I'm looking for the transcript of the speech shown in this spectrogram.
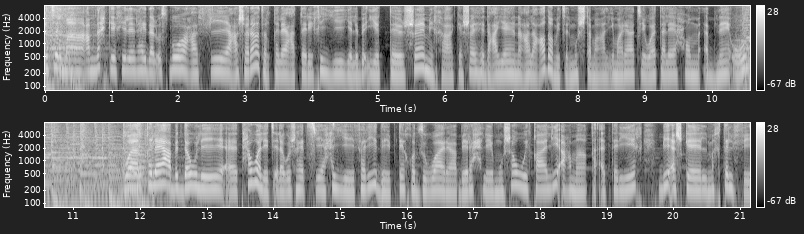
مثل ما عم نحكي خلال هيدا الأسبوع في عشرات القلاع التاريخية يلي بقيت شامخة كشاهد عيان على عظمة المجتمع الإماراتي وتلاحم أبنائه. والقلاع بالدولة آه، تحولت إلى وجهات سياحية فريدة بتاخد زوارها برحلة مشوقة لأعماق التاريخ بأشكال مختلفة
